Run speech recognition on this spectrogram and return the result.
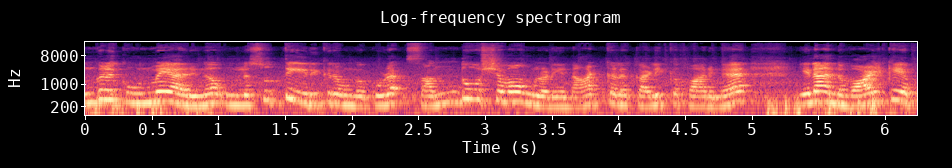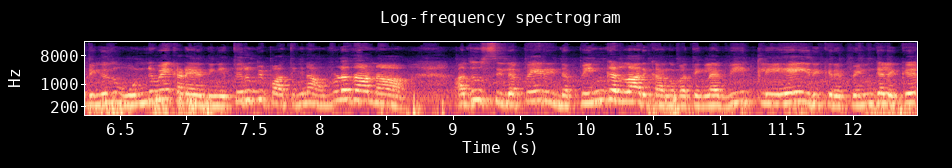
உங்களுக்கு உண்மையாக இருங்க. உங்களை சுற்றி இருக்கிறவங்க கூட சந்தோஷமாக உங்களுடைய நாட்களை கழிக்க பாருங்கள் ஏன்னா இந்த வாழ்க்கை அப்படிங்கிறது ஒன்றுமே கிடையாது. நீங்கள் திரும்பி பார்த்தீங்கன்னா அவ்வளோதானா அதுவும் சில பேர் இந்த பெண்கள்லாம் இருக்காங்க பார்த்தீங்களா வீட்லேயே இருக்கிற பெண்களுக்கு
